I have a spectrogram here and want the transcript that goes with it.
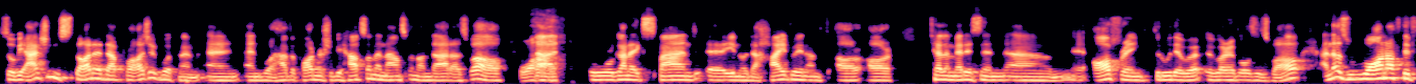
So we actually started that project with them and and we'll have a partnership. We have some announcement on that as well. Wow. we're going to expand uh, you know the Hydreight and our, our telemedicine um, offering through the wearables as well. And that's one of the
